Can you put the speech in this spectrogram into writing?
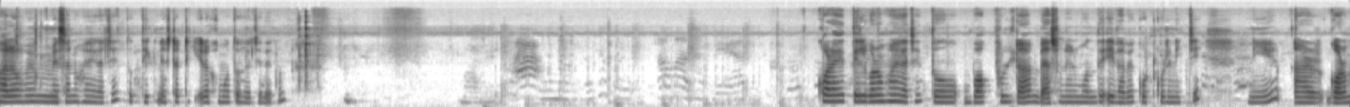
ভালোভাবে মেশানো হয়ে গেছে, তো থিকনেসটা ঠিক এরকম মতো হয়েছে, দেখুন। কড়াইয়ে তেল গরম হয়ে গেছে, তো বক ফুলটা বেসনের মধ্যে এইভাবে কোট করে নিচ্ছি, নিয়ে আর গরম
